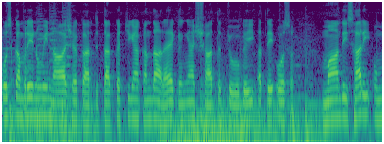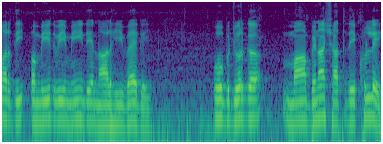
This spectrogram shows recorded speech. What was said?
ਉਸ ਕਮਰੇ ਨੂੰ ਵੀ ਨਾਸ਼ ਕਰ ਦਿੱਤਾ। ਕੱਚੀਆਂ ਕੰਧਾਂ ਰਹਿ ਗਈਆਂ, ਛੱਤ ਚੋ ਗਈ ਅਤੇ ਉਸ ਮਾਂ ਦੀ ਸਾਰੀ ਉਮਰ ਦੀ ਉਮੀਦ ਵੀ ਮੀਂਹ ਦੇ ਨਾਲ ਹੀ ਵਹਿ ਗਈ। ਉਹ ਬਜ਼ੁਰਗ ਮਾਂ ਬਿਨਾਂ ਛੱਤ ਦੇ ਖੁੱਲੇ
